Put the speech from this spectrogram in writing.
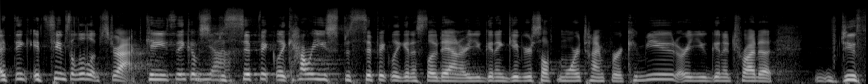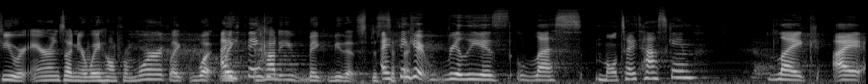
I think it seems a little abstract. Can you think of Yeah. specific, like, how are you specifically going to slow down? Are you going to give yourself more time for a commute? Are you going to try to do fewer errands on your way home from work? Like, what? I Like, think- how do you make be that specific? I think it really is less multitasking. Like I,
